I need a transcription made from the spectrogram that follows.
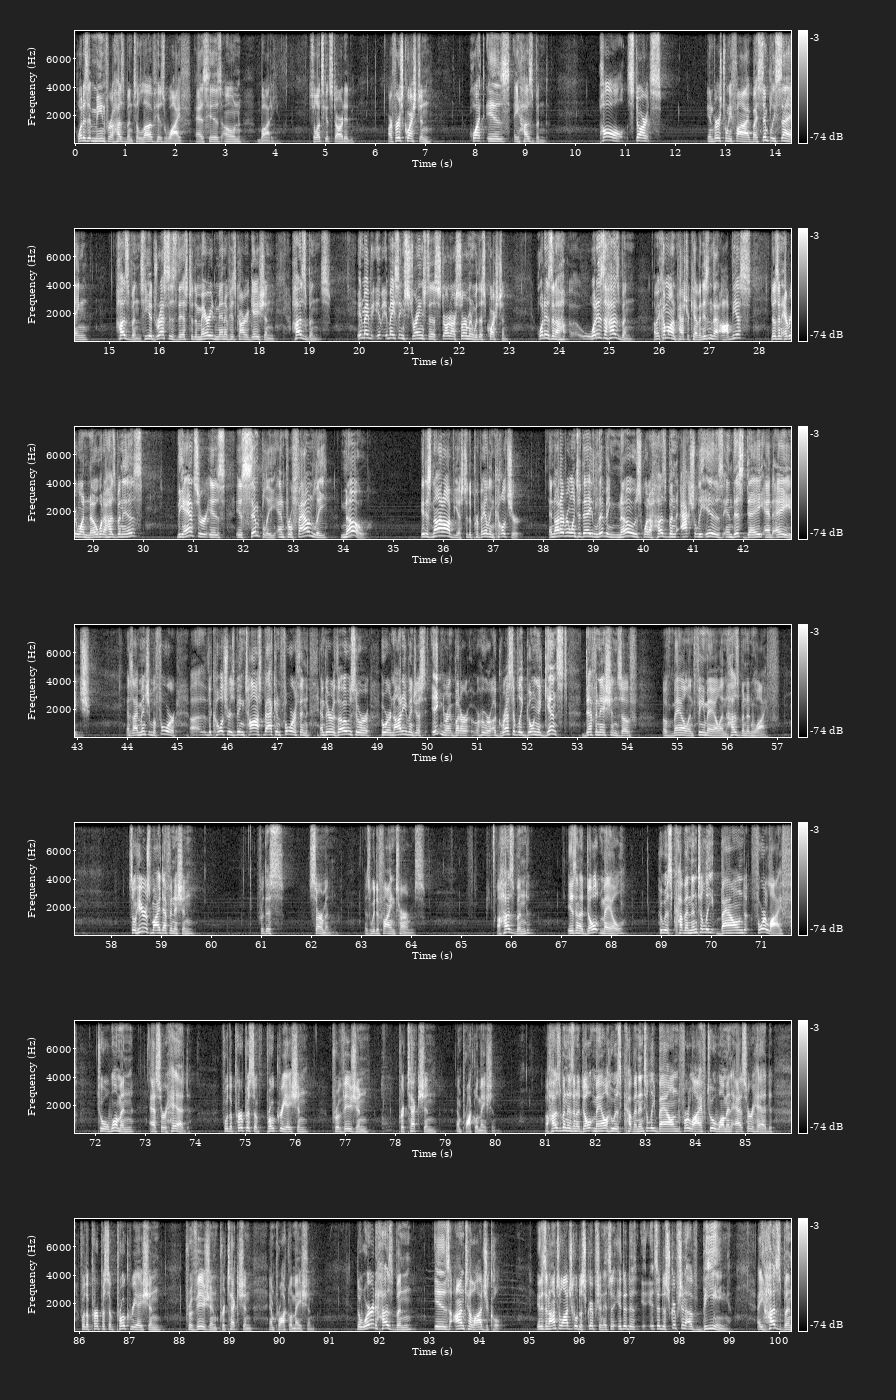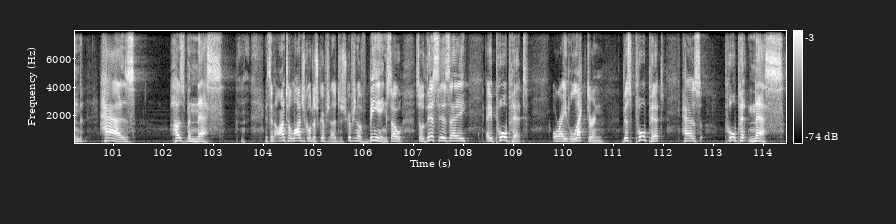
what does it mean for a husband to love his wife as his own body? So let's get started. Our first question What is a husband? Paul starts in verse 25 by simply saying, Husbands. He addresses this to the married men of his congregation. Husbands. It may, be, it, may seem strange to start our sermon with this question what is, an, a, what is a husband? I mean, come on, Pastor Kevin, isn't that obvious? Doesn't everyone know what a husband is? The answer is, is simply and profoundly no. It is not obvious to the prevailing culture, and not everyone today living knows what a husband actually is in this day and age. As I mentioned before, uh, the culture is being tossed back and forth, and, and there are those who are, who are not even just ignorant, but are, who are aggressively going against definitions of, of male and female and husband and wife. So here's my definition for this sermon as we define terms. A husband is an adult male who is covenantally bound for life to a woman as her head for the purpose of procreation, provision, protection, and proclamation. A husband is an adult male who is covenantally bound for life to a woman as her head for the purpose of procreation, provision, protection, and proclamation. The word husband is ontological. It is an ontological description, it's a, it, it's a description of being. A husband has husbandness. it's an ontological description, a description of being. So, so this is a, a pulpit or a lectern. This pulpit has pulpitness.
